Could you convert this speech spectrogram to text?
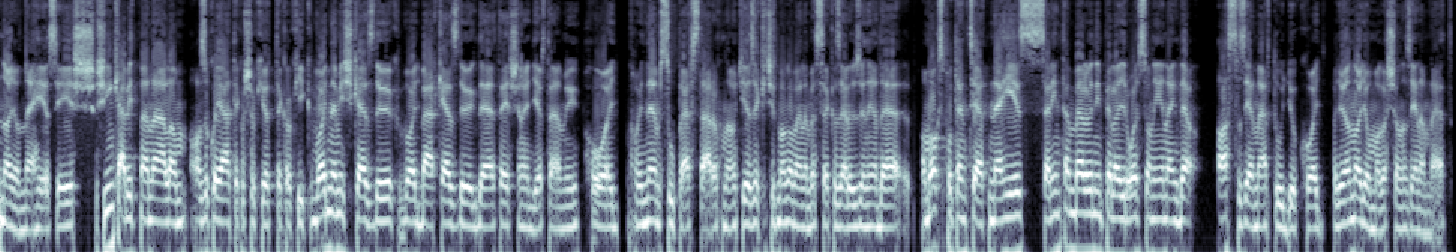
nagyon nehéz, és, és inkább itt már nálam azok a játékosok jöttek, akik vagy nem is kezdők, vagy bár kezdők, de teljesen egyértelmű, hogy, hogy nem szupersztárok, na, úgyhogy ezek kicsit magam ellen beszélek az előzőnél, de a max potenciált nehéz szerintem belőni például egy Royce de azt azért már tudjuk, hogy, hogy olyan nagyon magasan azért nem lehet.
